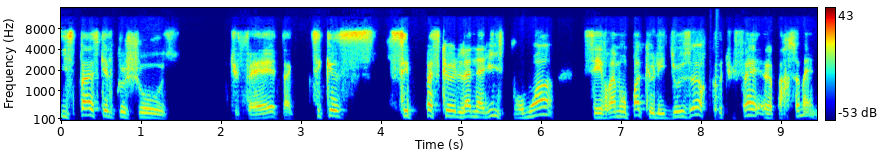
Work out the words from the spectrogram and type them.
il se passe quelque chose. Tu fais, c'est que c'est parce que l'analyse, pour moi, c'est vraiment pas que les deux heures que tu fais euh, par semaine.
